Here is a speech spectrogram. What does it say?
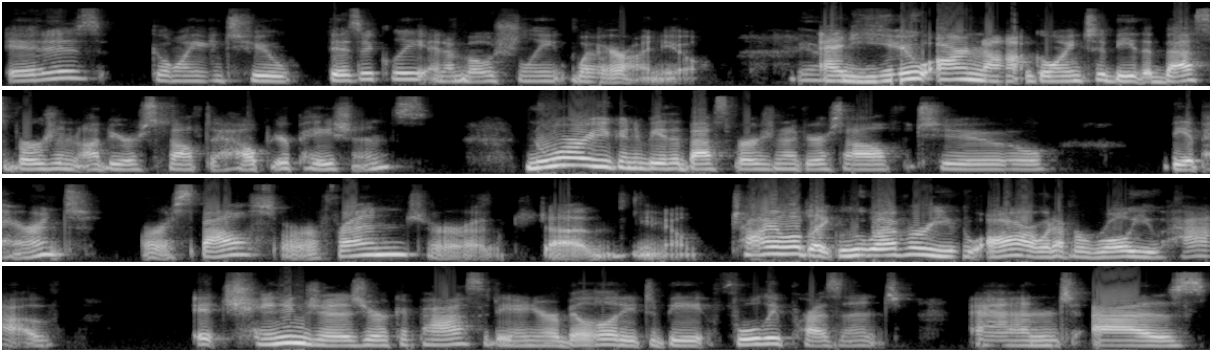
it is going to physically and emotionally wear on you. Yeah. And you are not going to be the best version of yourself to help your patients, nor are you going to be the best version of yourself to be a parent or a spouse or a friend or a, a you know child like whoever you are whatever role you have it changes your capacity and your ability to be fully present and as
